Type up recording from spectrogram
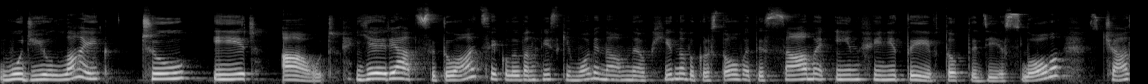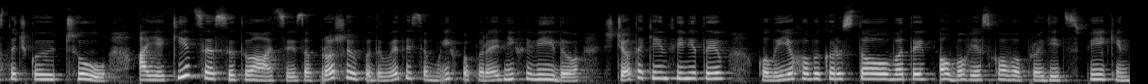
Would you like to eat out. Є ряд ситуацій, коли в англійській мові нам необхідно використовувати саме інфінітив, тобто дієслово з часточкою to. А які це ситуації? Запрошую подивитися в моїх попередніх відео. Що таке інфінітив? Коли його використовувати, обов'язково пройдіть speaking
